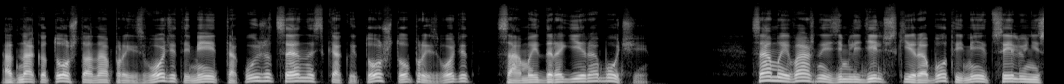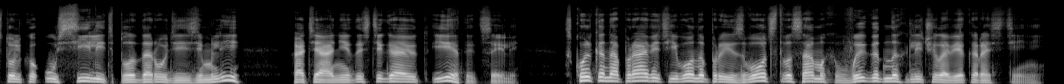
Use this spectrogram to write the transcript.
однако то, что она производит, имеет такую же ценность, как и то, что производят самые дорогие рабочие. Самые важные земледельческие работы имеют целью не столько усилить плодородие земли, хотя они достигают и этой цели, сколько направить его на производство самых выгодных для человека растений.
